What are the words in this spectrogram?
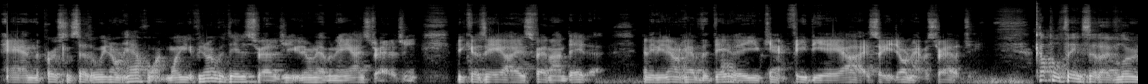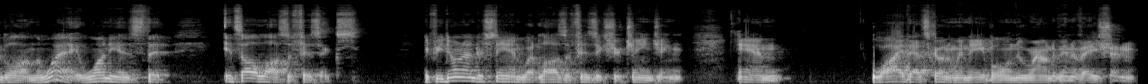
And the person says, well, we don't have one. Well, if you don't have a data strategy, you don't have an AI strategy because AI is fed on data. And if you don't have the data, you can't feed the AI, so you don't have a strategy. A couple things that I've learned along the way. One is that it's all laws of physics if you don't understand what laws of physics you're changing and why that's going to enable a new round of innovation,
